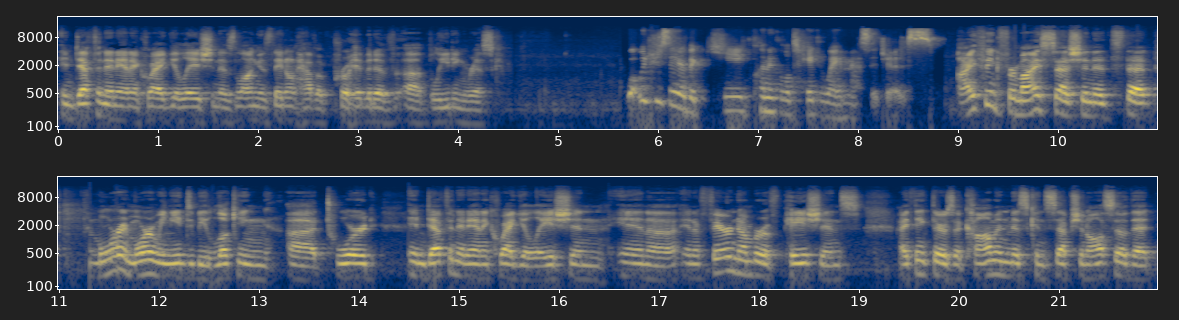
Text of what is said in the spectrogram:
indefinite anticoagulation as long as they don't have a prohibitive uh, bleeding risk. What would you say are the key clinical takeaway messages? I think for my session, it's that more and more we need to be looking uh, toward indefinite anticoagulation in a, in a fair number of patients. I think there's a common misconception also that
